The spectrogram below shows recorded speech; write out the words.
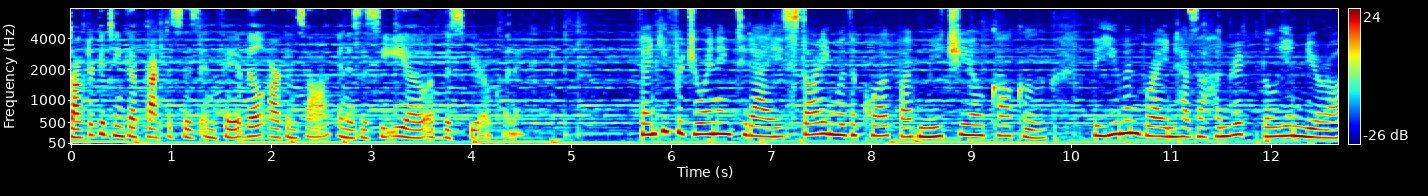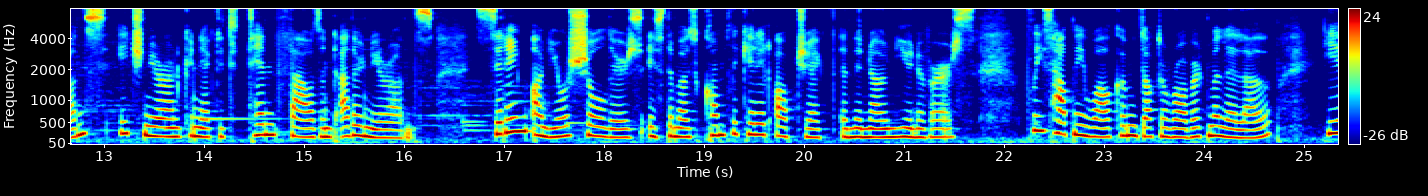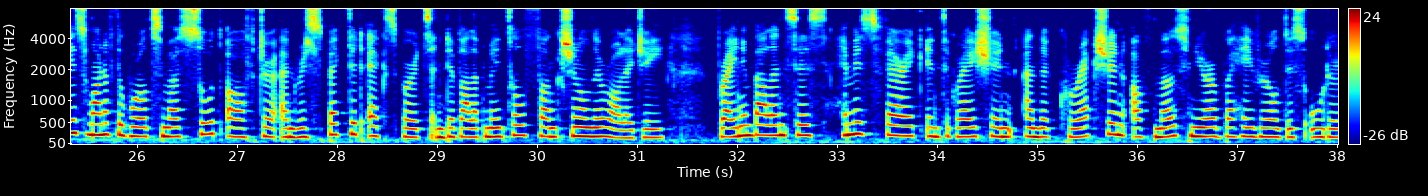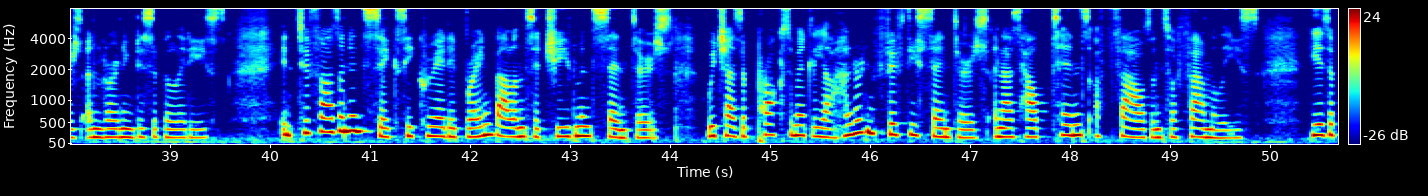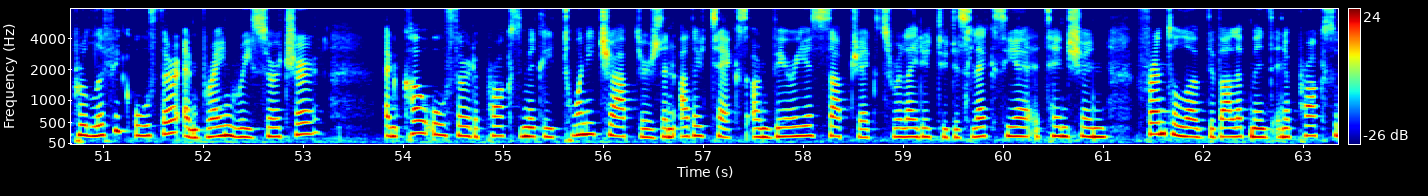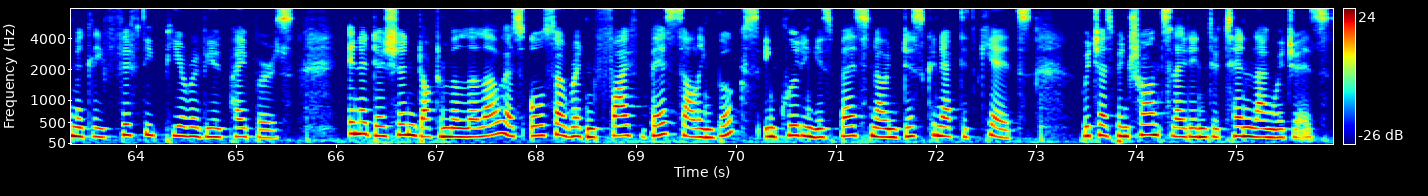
Dr. Katinka practices in Fayetteville, Arkansas, and is the CEO of the Spero Clinic. Thank you for joining today, starting with a quote by Michio Kaku. The human brain has 100 billion neurons, each neuron connected to 10,000 other neurons. Sitting on your shoulders is the most complicated object in the known universe. Please help me welcome Dr. Robert Melillo. He is one of the world's most sought after and respected experts in developmental functional neurology brain imbalances, hemispheric integration, and the correction of most neurobehavioral disorders and learning disabilities. In 2006, he created Brain Balance Achievement Centers, which has approximately 150 centers and has helped tens of thousands of families. He is a prolific author and brain researcher and co authored approximately 20 chapters and other texts on various subjects related to dyslexia, attention, frontal lobe development, and approximately 50 peer reviewed papers. In addition, Dr. Melillo has also written five best selling books, including his best known Disconnected Kids, which has been translated into 10 languages.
